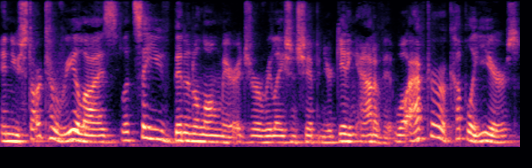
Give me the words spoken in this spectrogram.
and you start to realize let's say you've been in a long marriage or a relationship and you're getting out of it. Well after a couple of years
